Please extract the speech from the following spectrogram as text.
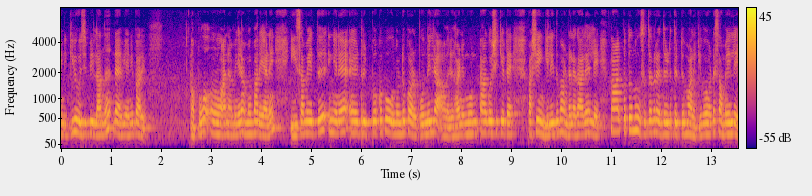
എനിക്ക് യോജിപ്പില്ല എന്ന് ദേവയാനി പറയും. അപ്പോൾ അനാമികയുടെ അമ്മ പറയാണ് ഈ സമയത്ത് ഇങ്ങനെ ട്രിപ്പൊക്കെ പോകുന്നുണ്ട് കുഴപ്പമൊന്നുമില്ല അവർ ഹണിമൂൺ ആഘോഷിക്കട്ടെ. പക്ഷേ എങ്കിലും ഇത് മണ്ഡലകാലമല്ലേ നാൽപ്പത്തൊന്ന് ദിവസത്തെ വ്രതം എടുത്തിട്ട് മലയ്ക്ക് പോകേണ്ട സമയമല്ലേ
